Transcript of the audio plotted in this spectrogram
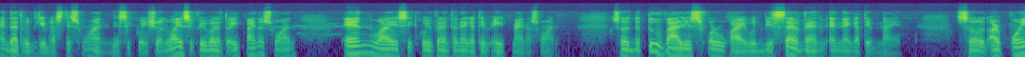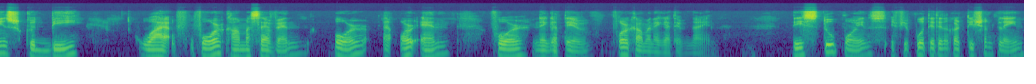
And that would give us this one, this equation. y is equivalent to 8 minus 1 and y is equivalent to negative 8 minus 1. So the two values for y would be 7 and negative 9. So our points could be y 4 comma 7 or or n for negative 4 comma negative 9. These two points, if you put it in a Cartesian plane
